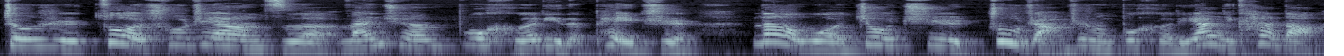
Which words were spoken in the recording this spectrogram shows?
就是做出这样子完全不合理的配置，那我就去助长这种不合理，让你看到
